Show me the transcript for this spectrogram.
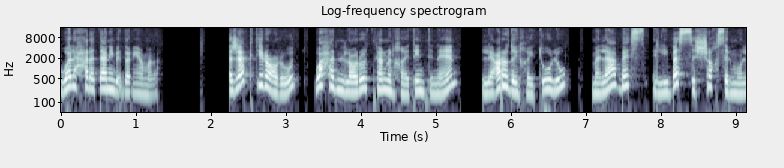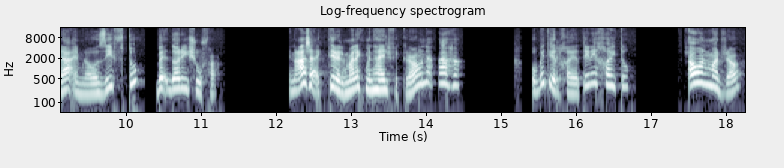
ولا حدا تاني بيقدر يعملها. أجا كتير عروض واحد من العروض كان من خيطين تنين اللي عرضوا يخيطوله ملابس اللي بس الشخص الملائم لوظيفته بيقدر يشوفها. انعجق كتير الملك من هاي الفكرة ونقاها وبدي الخياطين يخيطوا. أول مرة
